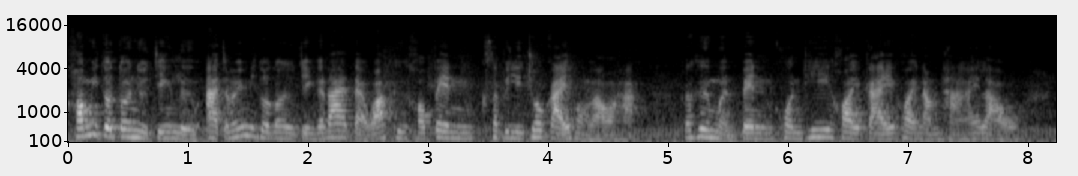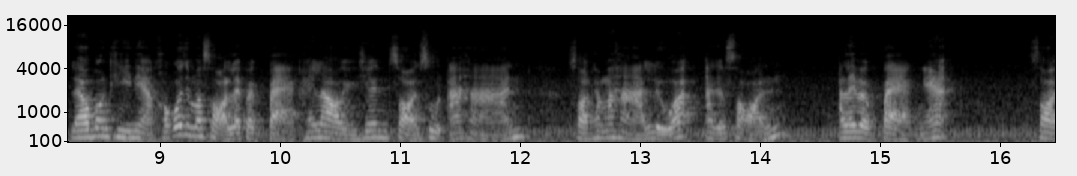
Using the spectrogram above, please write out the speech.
เขามีตัวตนอยู่จริง หรืออาจจะไม่มีตัวตนอยู่จริงก็ได้ แต่ว่าคือเขาเป็นสปิริตชัวไกด์ของเราอะค่ะ ก็คือเหมือนเป็นคนที่คอยไกด์คอยนำทางให้เรา แล้วบางทีเนี่ยเขาก็จะมาสอนอะไรแปลกๆ ให้เรา อย่างเช่น สอนสูตรอาหารสสอนทำอาหารหรือว่าอาจจะสอนอะไรแปลกๆเงี้ยสอน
